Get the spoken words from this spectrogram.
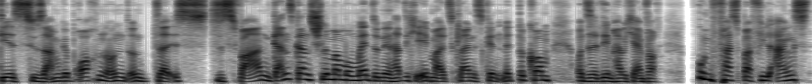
die ist zusammengebrochen und, und da ist, das war ein ganz, ganz schlimmer Moment und den hatte ich eben als kleines Kind mitbekommen. Und seitdem habe ich einfach unfassbar viel Angst,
